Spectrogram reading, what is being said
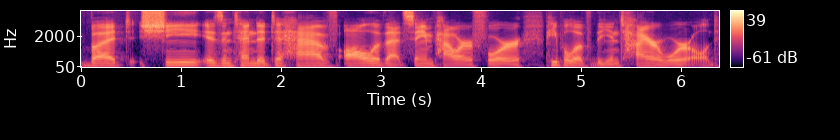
but she is intended to have all of that same power for people of the entire world.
